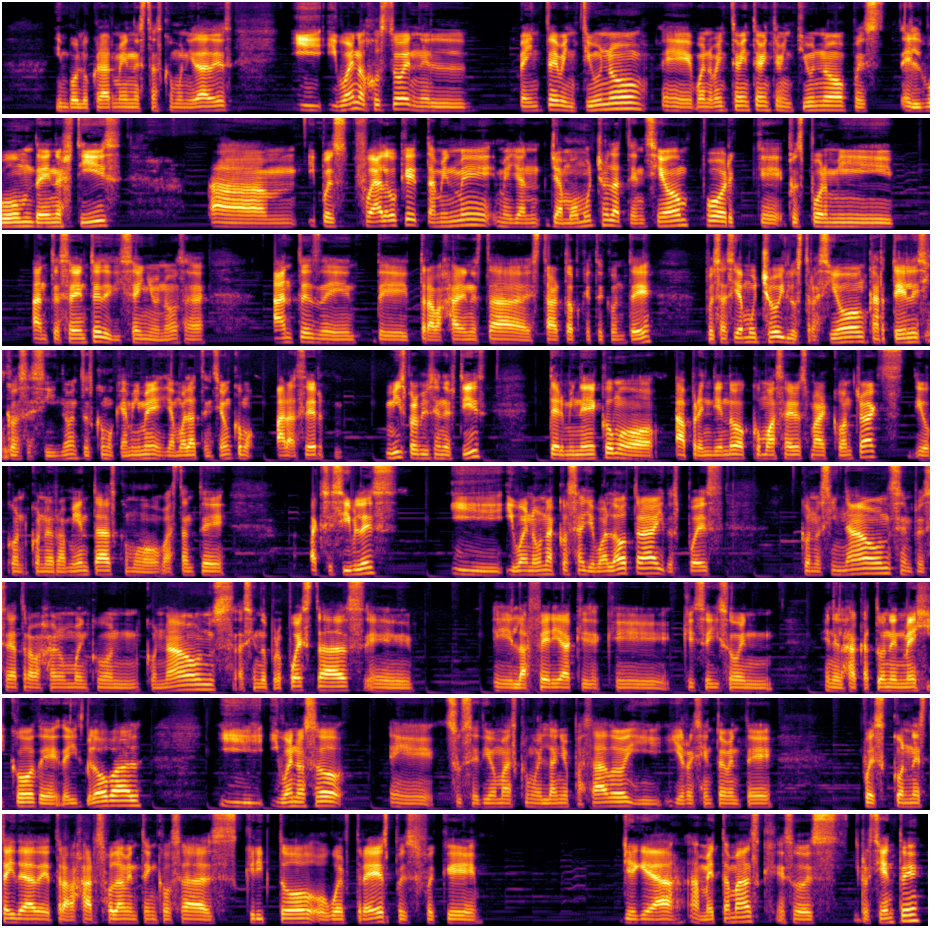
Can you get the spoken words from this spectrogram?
involucrarme en estas comunidades. Y, bueno, justo en el 2021, eh, bueno, 2020, 2021, pues el boom de NFTs. Y pues fue algo que también me, llamó mucho la atención porque, pues por mi antecedente de diseño, ¿no? O sea, antes de trabajar en esta startup que te conté, pues hacía mucho ilustración, carteles y cosas así, ¿no? Entonces como que a mí me llamó la atención como para hacer mis propios NFTs, terminé como aprendiendo cómo hacer smart contracts, digo, con, herramientas como bastante accesibles. Y, bueno, una cosa llevó a la otra y después conocí Nouns, empecé a trabajar un buen con, con Nouns, haciendo propuestas, eh, eh, la feria que, que se hizo en, en el hackathon en México de, de Global. Y, bueno, eso eh, sucedió más como el año pasado y, recientemente, pues con esta idea de trabajar solamente en cosas cripto o Web3, pues fue que llegué a, Metamask, eso es reciente.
